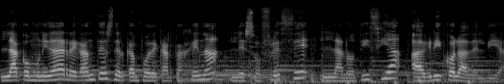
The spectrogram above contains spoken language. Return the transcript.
La comunidad de regantes del campo de Cartagena les ofrece la noticia agrícola del día.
